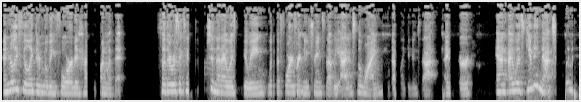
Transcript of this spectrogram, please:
and really feel like they're moving forward and having fun with it. So there was a concoction that I was doing with the four different nutrients that we add into the wine. We'll definitely get into that, I'm sure. And I was giving that to women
